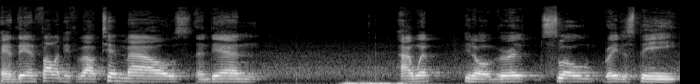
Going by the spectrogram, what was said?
And then followed me for about 10 miles, and then I went, you know, very slow rate of speed.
